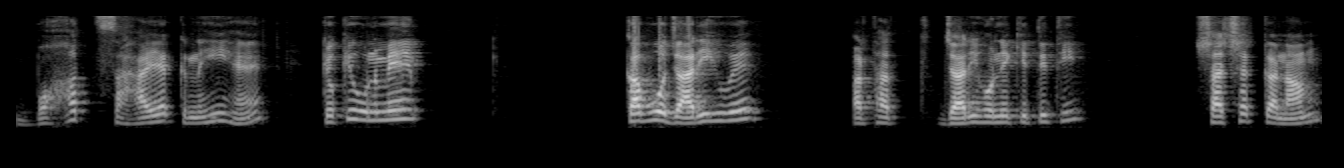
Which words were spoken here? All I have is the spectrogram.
बहुत सहायक नहीं हैं, क्योंकि उनमें कब वो जारी हुए, अर्थात जारी होने की तिथि, शासक का नाम,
